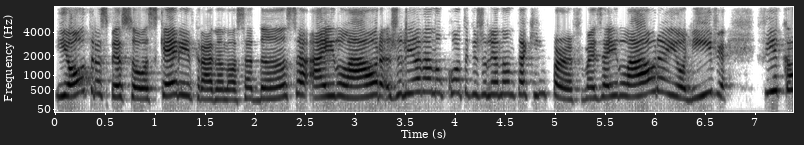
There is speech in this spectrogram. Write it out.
e outras pessoas querem entrar na nossa dança, aí Laura, Juliana não conta que Juliana não tá aqui em Perth, mas aí Laura e Olivia ficam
